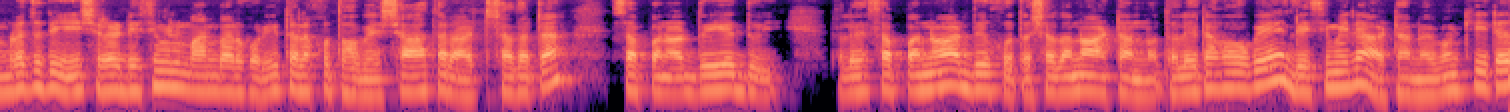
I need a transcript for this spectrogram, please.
আমরা যদি সেটা ডেসিমিল মান বার করি, তাহলে কত হবে? সাত আর আট, সাত আটা ছাপ্পান্ন আর দুইয়ের দুই। তাহলে ছাপ্পান্ন আর দুই কত? সাতান্ন, আটান্ন। তাহলে এটা হবে ডেসিমিলে আটান্ন এবং কি এটা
